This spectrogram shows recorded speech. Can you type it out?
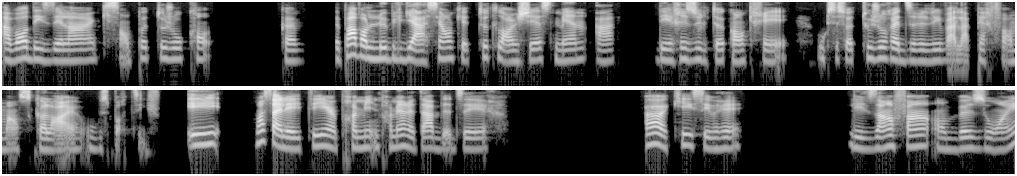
avoir des élans qui sont pas toujours comme ne pas avoir l'obligation que tous leurs gestes mènent à des résultats concrets ou que ce soit toujours redirigé vers la performance scolaire ou sportive. Et moi, ça a été un une première étape de dire Ah, OK, c'est vrai. Les enfants ont besoin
